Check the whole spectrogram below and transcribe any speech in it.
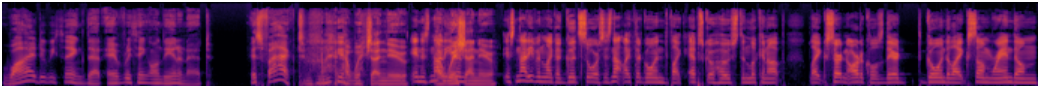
why do we think that everything on the internet is fact mm-hmm. I wish I knew. And it's not I not wish even- I knew. it's not even like a good source. It's not like they're going to like EBSCOhost and looking up like certain articles. They're going to like some random,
